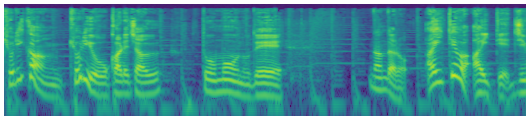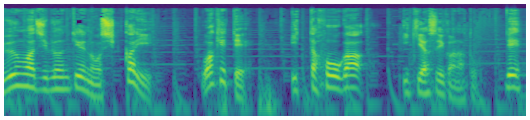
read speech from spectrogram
距離感距離を置かれちゃうと思うのでなんだろう相手は相手自分は自分っていうのをしっかり分けていった方が生きやすいかなと。で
